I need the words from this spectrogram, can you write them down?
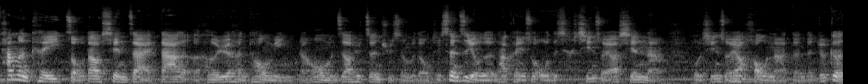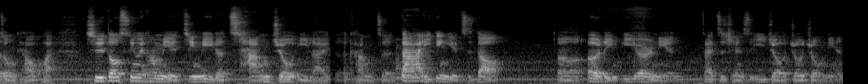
他们可以走到现在，大家的合约很透明，然后我们知道去争取什么东西，甚至有的人他可以说我的薪水要先拿，我的薪水要后拿等等，就各种条款，其实都是因为他们也经历了长久以来的抗争。大家一定也知道，呃，二零一二年在之前是一九九九年，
